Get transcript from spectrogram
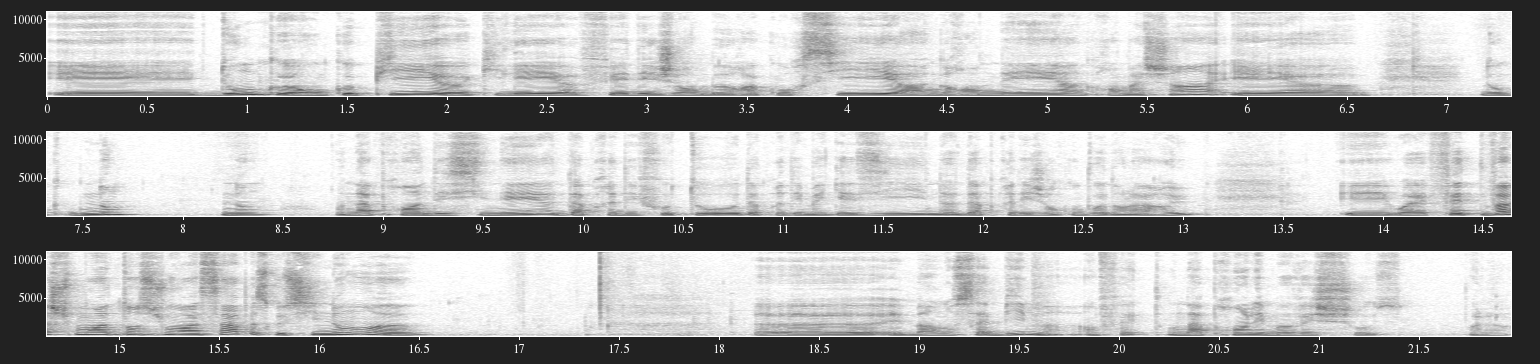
Et donc, on copie euh, qu'il ait fait des jambes raccourcies, un grand nez, un grand machin. Et donc, non, non. On apprend à dessiner d'après des photos, d'après des magazines, d'après des gens qu'on voit dans la rue. Et ouais, faites vachement attention à ça parce que sinon, euh, euh, eh ben on s'abîme en fait. On apprend les mauvaises choses. Voilà.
